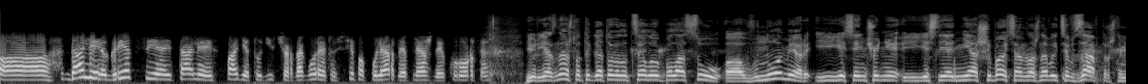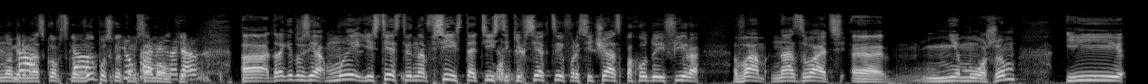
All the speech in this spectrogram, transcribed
А, далее Греция, Италия, Испания, Тунис, Черногория, то есть все популярные пляжные курорты. Юрий, я знаю, что ты готовила целую полосу а, в номер, и если я, ничего не, если я не ошибаюсь, она должна выйти в завтрашнем номере да, московского да, выпуска «Комсомолки». Да. А, дорогие друзья, мы, естественно, всей статистики, всех цифр сейчас по ходу эфира вам назвать э, не можем. И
